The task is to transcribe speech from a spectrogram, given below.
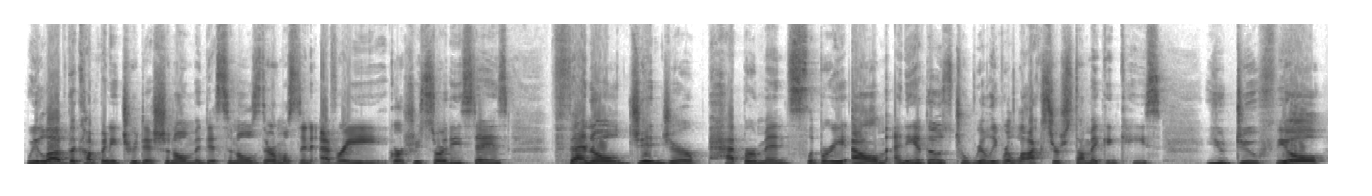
we love the company Traditional Medicinals. They're almost in every grocery store these days. Fennel, ginger, peppermint, slippery elm, any of those to really relax your stomach in case you do feel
